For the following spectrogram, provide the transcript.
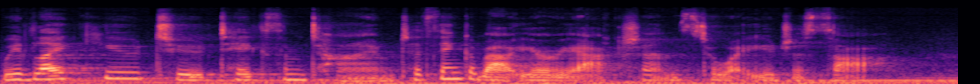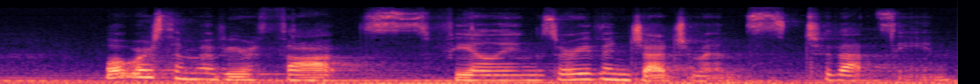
we'd like you to take some time to think about your reactions to what you just saw. What were some of your thoughts, feelings, or even judgments to that scene?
